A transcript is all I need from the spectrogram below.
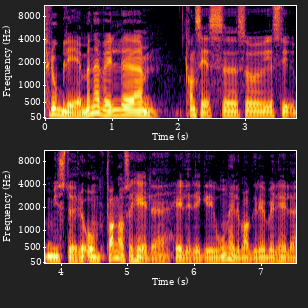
problemene vel kan ses i et mye større omfang, altså hele, hele regionen, hele Maghreb, eller hele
